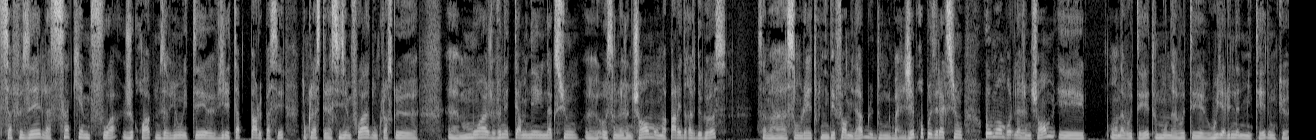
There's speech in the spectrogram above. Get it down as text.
ça faisait la cinquième fois, je crois, que nous avions été ville-étape par le passé. Donc là, c'était la sixième fois. Donc lorsque moi, je venais de terminer une action au sein de la jeune chambre, on m'a parlé de rêve de gosse. Ça m'a semblé être une idée formidable. Donc bah, j'ai proposé l'action aux membres de la jeune chambre et on a voté, tout le monde a voté oui à l'unanimité, donc euh,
